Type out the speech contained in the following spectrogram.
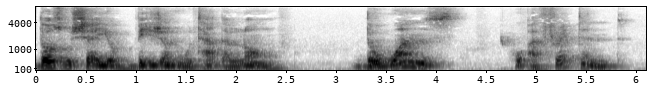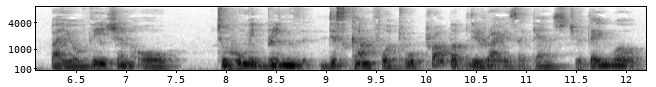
Those who share your vision will tag along. The ones who are threatened by your vision or to whom it brings discomfort will probably rise against you. They will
